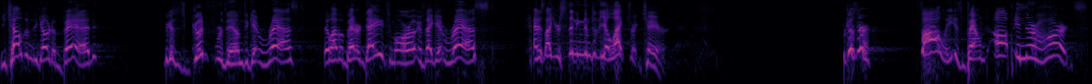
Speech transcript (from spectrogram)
You tell them to go to bed because it's good for them to get rest. They'll have a better day tomorrow if they get rest. And it's like you're sending them to the electric chair. Because their folly is bound up in their hearts.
